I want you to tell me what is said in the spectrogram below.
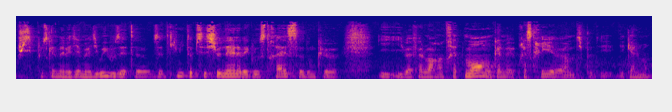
je sais plus ce qu'elle m'avait dit. Elle m'avait dit oui, vous êtes vous êtes limite obsessionnel avec le stress, donc il, il, va falloir un traitement. Donc elle m'avait prescrit un petit peu des, des calmants.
